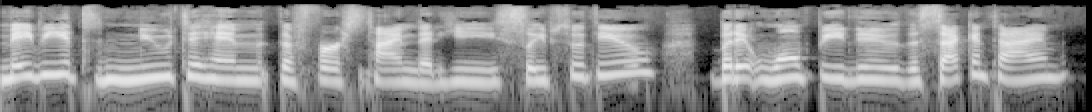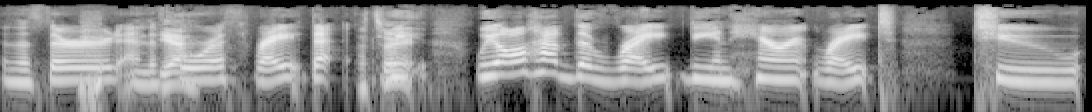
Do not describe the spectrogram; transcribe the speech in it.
maybe it's new to him the first time that he sleeps with you, but it won't be new the second time and the third and the Yeah. fourth, right? That That's we, right. we all have the right, the inherent right to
